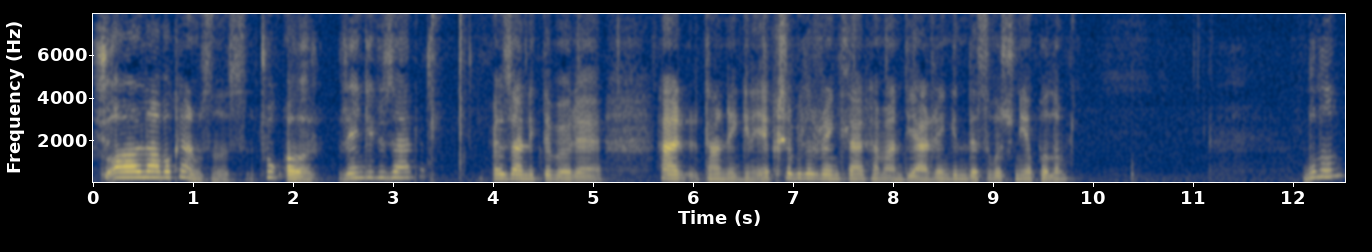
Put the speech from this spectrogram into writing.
Şu ağırlığa bakar mısınız? Çok ağır. Rengi güzel. Özellikle böyle her ten rengine yakışabilir renkler. Hemen diğer rengini de swatch'ını yapalım. Bunun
